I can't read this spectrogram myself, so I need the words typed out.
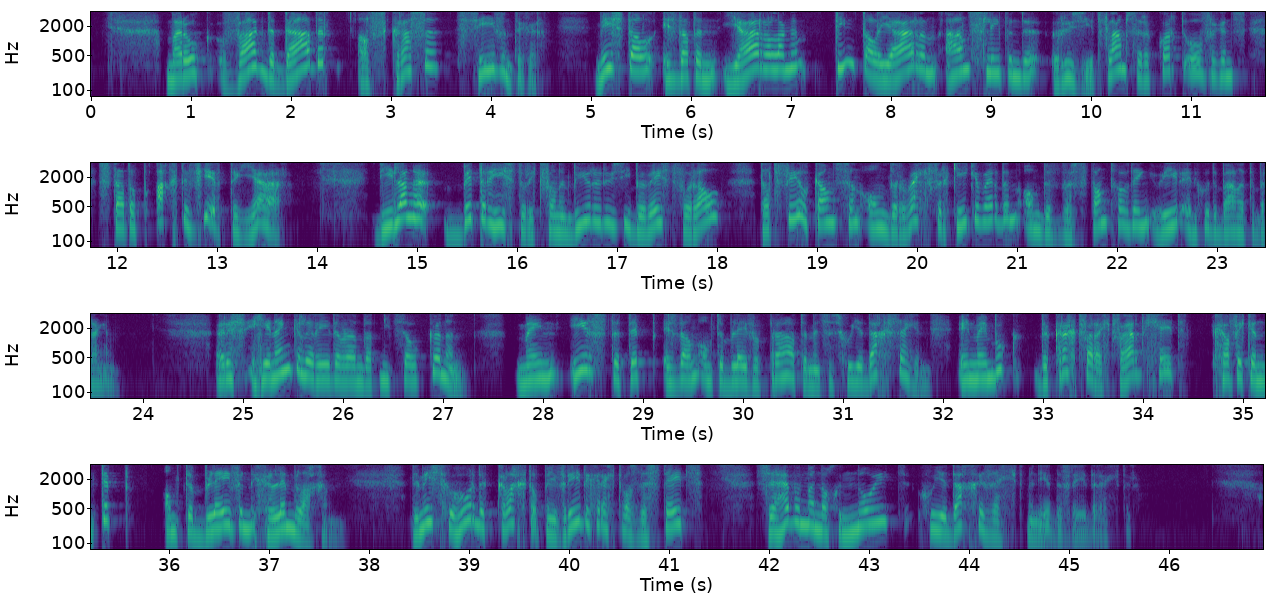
maar ook vaak de dader als krasse zeventiger. Meestal is dat een jarenlange, tientallen jaren aanslepende ruzie. Het Vlaamse record overigens staat op 48 jaar. Die lange, bittere historiek van een burenruzie bewijst vooral dat veel kansen onderweg verkeken werden om de verstandhouding weer in goede banen te brengen. Er is geen enkele reden waarom dat niet zou kunnen. Mijn eerste tip is dan om te blijven praten, mensen goeiedag zeggen. In mijn boek De kracht van rechtvaardigheid gaf ik een tip om te blijven glimlachen. De meest gehoorde klacht op mijn vredegerecht was destijds: Ze hebben me nog nooit goeiedag gezegd, meneer de vrederechter.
